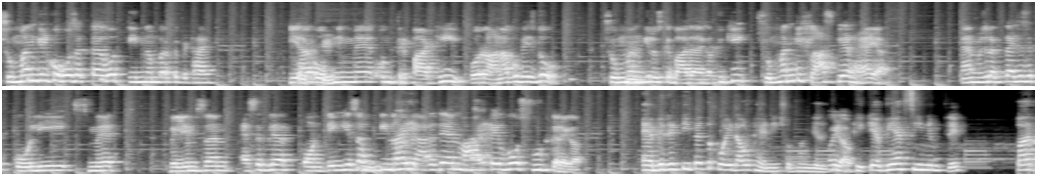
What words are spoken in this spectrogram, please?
शुभमन गिल को हो सकता है वो तीन नंबर पे बिठाए कि यार ओपनिंग में तुम त्रिपाठी और राणा को भेज दो शुभमन गिल उसके बाद आएगा क्योंकि शुभमन गिल क्लास प्लेयर है यार। एंड मुझे लगता है जैसे कोहली स्मिथ विलियमसन ऐसे प्लेयर पॉन्टिंग ये सब तीन नंबर आ रहे थे एंड वहाँ पे वो सूट करेगा। एबिलिटी पे तो कोई डाउट है नहीं शुभमन गिल ठीक है? We have seen him play पर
